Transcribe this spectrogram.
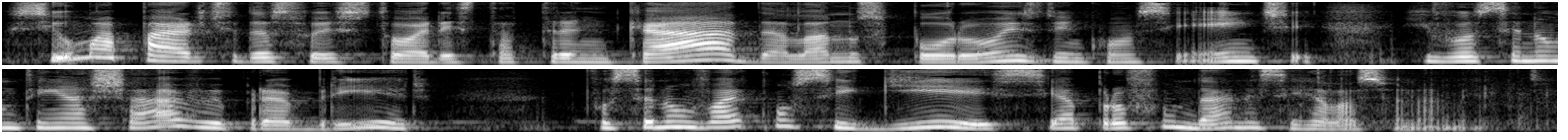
se uma parte da sua história está trancada lá nos porões do inconsciente e você não tem a chave para abrir, você não vai conseguir se aprofundar nesse relacionamento.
